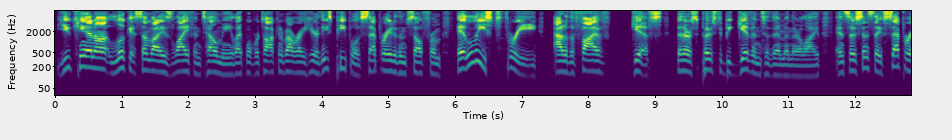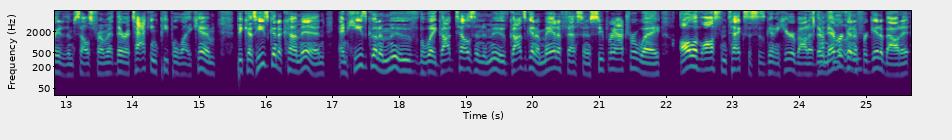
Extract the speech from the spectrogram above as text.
You cannot look at somebody's life and tell me, like what we're talking about right here, these people have separated themselves from at least three out of the five gifts that are supposed to be given to them in their life. And so, since they've separated themselves from it, they're attacking people like him because he's going to come in and he's going to move the way God tells him to move. God's going to manifest in a supernatural way. All of Austin, Texas is going to hear about it. They're never going to forget about it.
